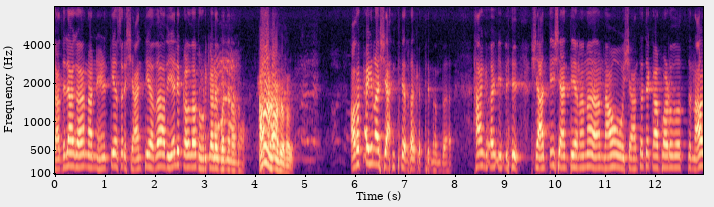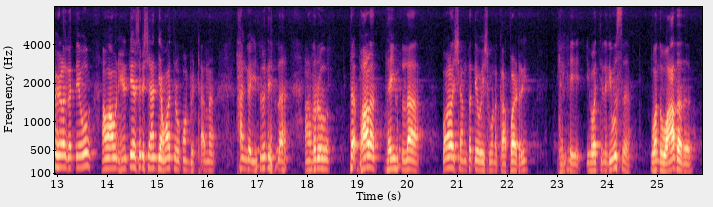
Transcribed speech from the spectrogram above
ಗದಲ್ಯಾಗ ನನ್ನ ಹೆಂಡತಿ ಹೆಸರು ಶಾಂತಿ ಅದ ಅದು ಎಲ್ಲಿ ಕಳ್ದಾತ ಹುಡುಕ್ಯಾಡಕ್ಕೆ ಬಂದೆ ನಾನು ಹೌದು ಹೌದು ಹೌದು. ಅದಕ್ಕಾಗಿ ನಾ ಶಾಂತಿ ಅದಾಗತ್ತೀನಂದ ಹಂಗ ಇಲ್ಲಿ ಶಾಂತಿ ಶಾಂತಿ ಅನ್ನನ ನಾವು ಶಾಂತತೆ ಕಾಪಾಡೋದು ಅಂತ ನಾವು ಹೇಳಕತ್ತೇವು. ಅವ ಅವನ ಹೆಂಡತಿ ಹೆಸರು ಶಾಂತಿ ಅವ ತಿಳ್ಕೊಂಡ್ಬಿಟ್ಟಾನ. ಹಂಗೆ ಇರೋದಿಲ್ಲ. ಆದರೂ ತ ಭಾಳ ದಯವಿಲ್ಲ ಭಾಳ ಶಾಂತತೆ ವಹಿಸ್ಕೊಂಡು ಕಾಪಾಡ್ರಿ. ಇಲ್ಲಿ ಇವತ್ತಿನ ದಿವಸ ಒಂದು ವಾದ ಅದು.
